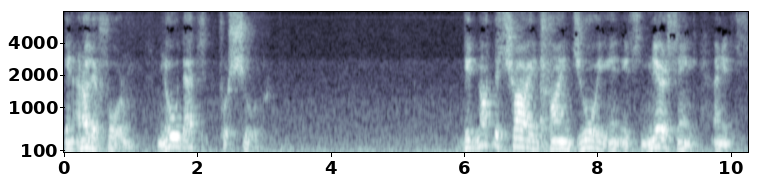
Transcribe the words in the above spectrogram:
in another form. Know that for sure. Did not the child find joy in its nursing and, its,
